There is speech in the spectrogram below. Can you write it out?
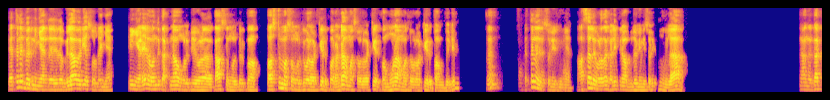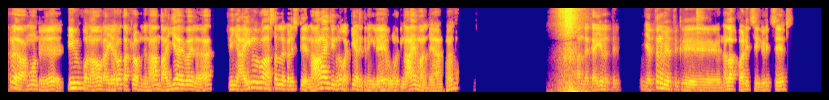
எத்தனை பேர் நீங்க அந்த இத விலாவாரியா சொல்றீங்க? நீங்க இடையில வந்து கட்டுனா உங்களுக்கு இவ்வளோ காசு உங்களுக்கு இருக்கும். 1 மாசம் உங்களுக்கு இவ்வளோ வட்டி எடுப்போம். 2ஆம் மாசம் இவ்வளோ வட்டி எடுப்போம். 3ஆம் மாசம் இவ்வளோ வட்டி எடுப்போம் அப்படின்னு சொல்லி. அ எத்தன இது சொல்லியிருக்கீங்க? அசல் இவ்வளோதான் கழிக்கிறோம் அப்படின்னு சொல்லி நீங்க சொல்லியிருக்கீங்களா? நாங்க கட்டுற அமௌண்ட் டிவி பணம் ஒரு ரூ. 5000 கட்டுறோம் அப்படின்னு சொன்னா, அந்த ரூ. 5000ல நீங்க ரூ. 500 அசல்ல கழிச்சுட்டு ரூ. 4500 வட்டியா எடுக்குறீங்களே! உங்களுக்கு நியாயமா இல்லையா? அ? அந்த கையெழுத்து. எத்தனை பேர்த்துக்கு நல்லா படிச்சு, கிடிச்சு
